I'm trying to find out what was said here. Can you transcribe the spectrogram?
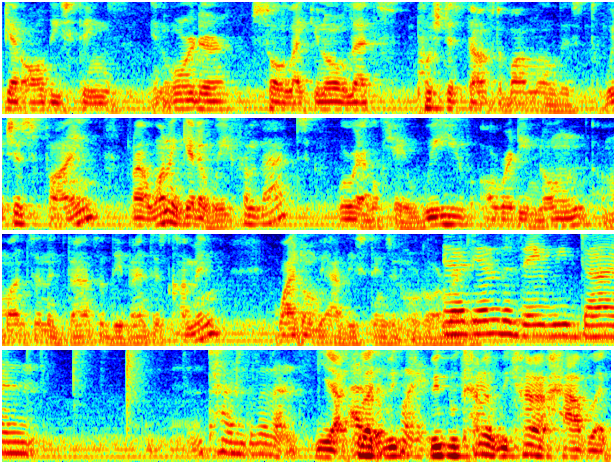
get all these things in order. So like you know, let's push this down to the bottom of the list, which is fine. But I want to get away from that. Where we're like, okay, we've already known a month in advance that the event is coming. Why don't we have these things in order already? and at the end of the day we've done tons of events yeah, so at like this we, we, we kind of we kind of have like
